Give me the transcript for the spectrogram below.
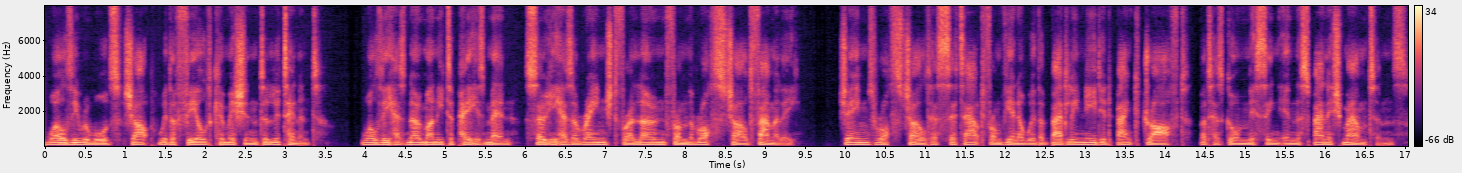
Wellesley rewards Sharpe with a field commission to lieutenant. Wellesley has no money to pay his men, so he has arranged for a loan from the Rothschild family. James Rothschild has set out from Vienna with a badly needed bank draft, but has gone missing in the Spanish mountains.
